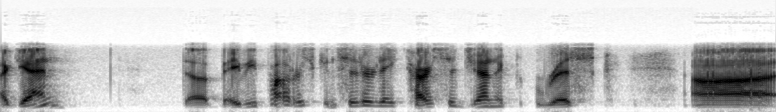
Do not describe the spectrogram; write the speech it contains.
Again, the baby powder is considered a carcinogenic risk. Uh,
